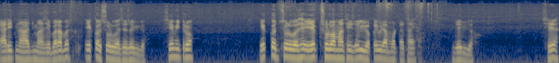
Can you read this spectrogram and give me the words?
આ રીતના આજમાં છે, બરાબર? એક જ છોડવા છે, જોઈ લો છે મિત્રો? એક જ છોડવા છે, એક છોડવામાંથી જોઈ લો કેવડા મોટા થાય. જોઈ લો છે,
